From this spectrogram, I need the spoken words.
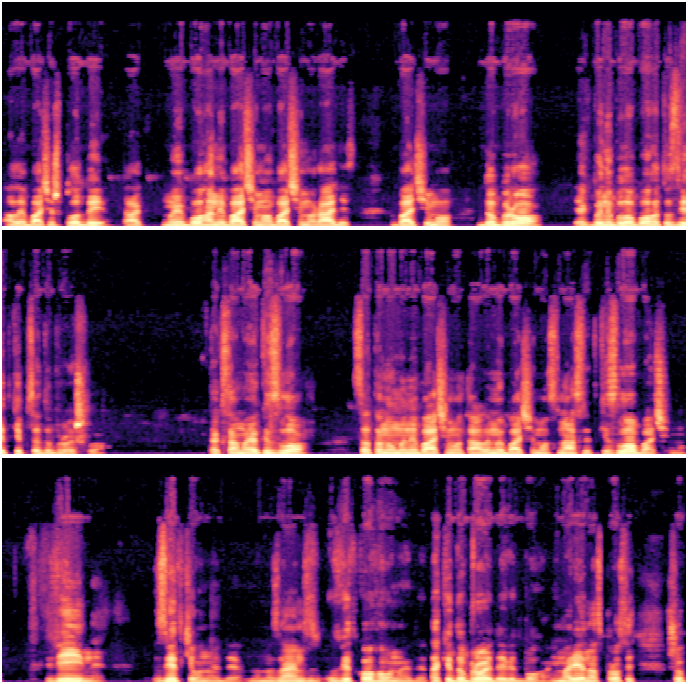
але бачиш плоди. Так? Ми Бога не бачимо, а бачимо радість, бачимо добро. Якби не було Бога, то звідки б це добро йшло? Так само, як і зло. Сатану ми не бачимо, та, але ми бачимо наслідки, зло бачимо, війни. Звідки воно йде? Ну, ми знаємо, від кого воно йде. Так і добро йде від Бога. І Марія нас просить, щоб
